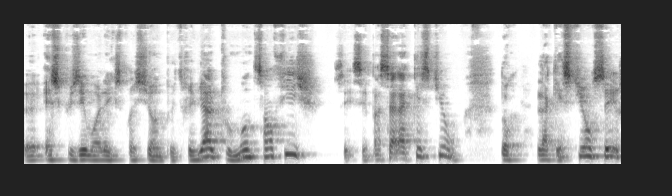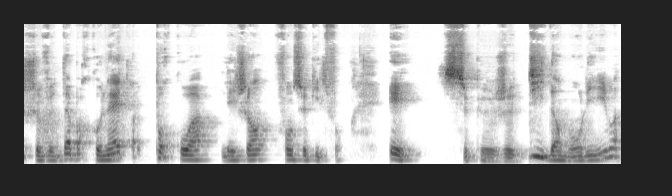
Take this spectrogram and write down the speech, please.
euh, excusez-moi l'expression un peu triviale, tout le monde s'en fiche. C'est pas ça la question. Donc la question c'est, je veux d'abord connaître pourquoi les gens font ce qu'ils font. Et ce que je dis dans mon livre,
